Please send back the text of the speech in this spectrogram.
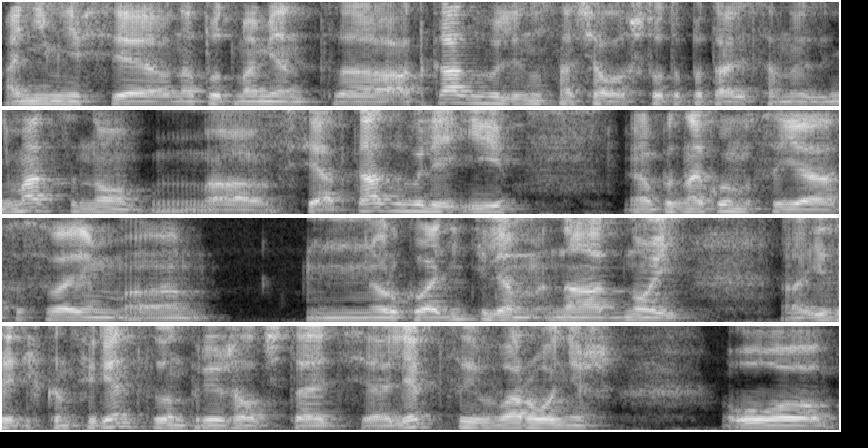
Они мне все на тот момент э, отказывали. Ну, сначала что-то пытались со мной заниматься, но э, все отказывали. И познакомился я со своим руководителем на одной из этих конференций. Он приезжал читать лекции в Воронеж о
